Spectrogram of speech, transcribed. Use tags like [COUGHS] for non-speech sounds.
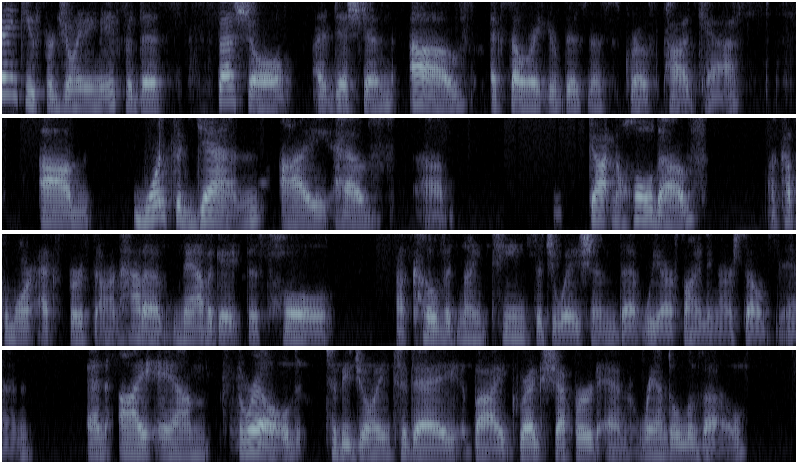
Thank you for joining me for this special edition of Accelerate Your Business Growth podcast. Um, once again, I have uh, gotten a hold of a couple more experts on how to navigate this whole uh, COVID 19 situation that we are finding ourselves in. And I am thrilled to be joined today by Greg Shepard and Randall Laveau.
